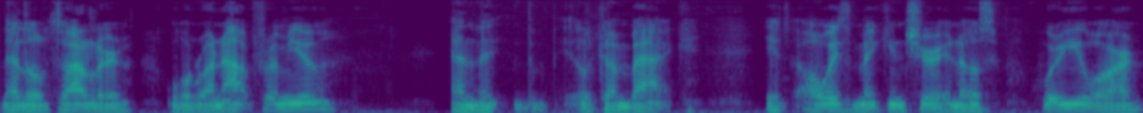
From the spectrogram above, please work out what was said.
that little toddler will run out from you and the, the, it'll come back. It's always making sure it knows where you are,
